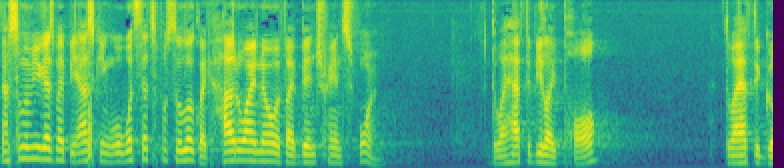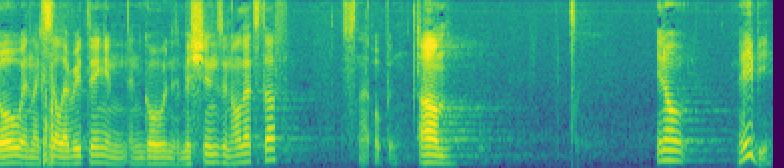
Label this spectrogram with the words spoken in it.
Now, some of you guys might be asking, well, what's that supposed to look like? How do I know if I've been transformed? Do I have to be like Paul? Do I have to go and like sell everything and, and go into missions and all that stuff? It's not open. Um, you know, maybe.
